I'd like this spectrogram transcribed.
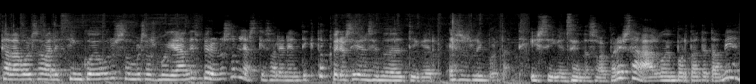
cada bolsa vale 5 euros, son bolsas muy grandes, pero no son las que salen en TikTok, pero siguen siendo del Tiger. Eso es lo importante. Y siguen siendo sorpresa, algo importante también.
